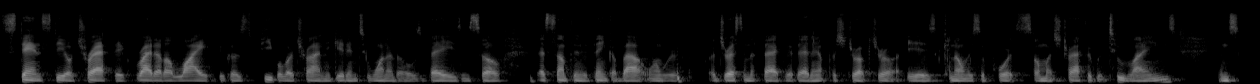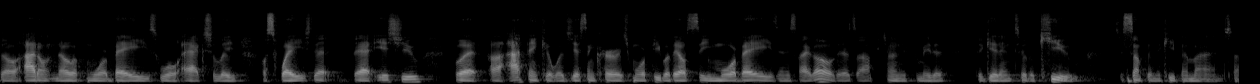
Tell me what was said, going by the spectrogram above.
standstill traffic right at a light because people are trying to get into one of those bays. And so that's something to think about when we're addressing the fact that that infrastructure is, can only support so much traffic with two lanes. And so I don't know if more bays will actually assuage that, that issue, but uh, I think it will just encourage more people. They'll see more bays, and it's like, oh, there's an opportunity for me to, to get into the queue. Just something to keep in mind, so.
